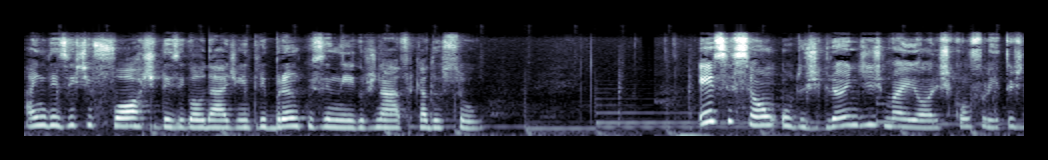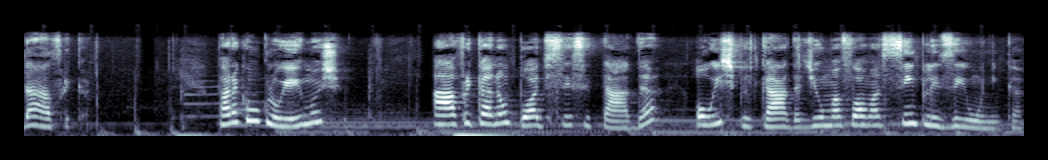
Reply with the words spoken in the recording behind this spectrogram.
ainda existe forte desigualdade entre brancos e negros na África do Sul. Esses são um dos grandes maiores conflitos da África. Para concluirmos, a África não pode ser citada ou explicada de uma forma simples e única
